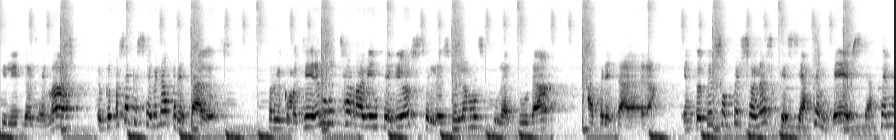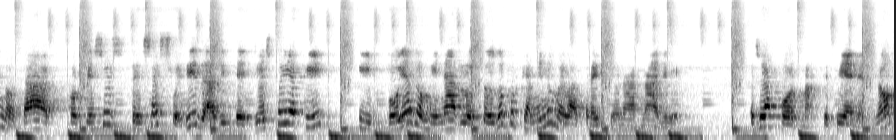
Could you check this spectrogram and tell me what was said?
kilitos de más. Lo que pasa es que se ven apretados, porque como tienen mucha rabia interior, se les ve la musculatura apretada. Entonces son personas que se hacen ver, se hacen notar, porque eso es, esa es su herida. Dice, yo estoy aquí y voy a dominarlo todo porque a mí no me va a traicionar nadie. Es la forma que tienen, ¿no?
